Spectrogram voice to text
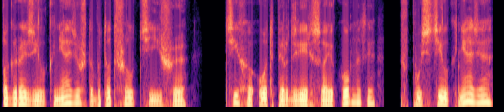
погрозил князю, чтобы тот шел тише. Тихо отпер дверь своей комнаты, впустил князя,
